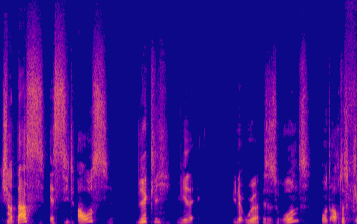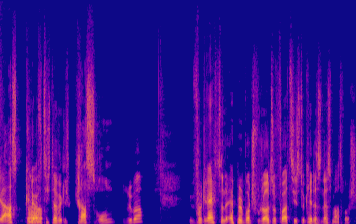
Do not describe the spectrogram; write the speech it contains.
Schau, das, es sieht aus wirklich wie, wie eine Uhr. Es ist rund und auch das Glas klopft ja. sich da wirklich krass rund rüber im Vergleich zu einer Apple Watch, wo du halt sofort siehst, okay, das ist eine Smartwatch.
